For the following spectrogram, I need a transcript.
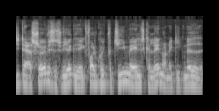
De, deres services virkede ikke. Folk kunne ikke få Gmails, kalenderne gik ned,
